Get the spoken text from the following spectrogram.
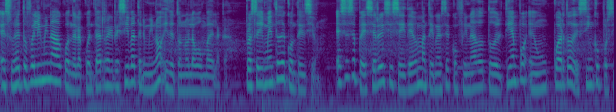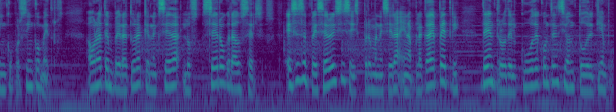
El sujeto fue eliminado cuando la cuenta regresiva terminó y detonó la bomba de la caja. Procedimientos de contención. SCP-016 debe mantenerse confinado todo el tiempo en un cuarto de 5 x 5 x 5 metros, a una temperatura que no exceda los 0 grados Celsius. SCP-016 permanecerá en la placa de Petri dentro del cubo de contención todo el tiempo,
